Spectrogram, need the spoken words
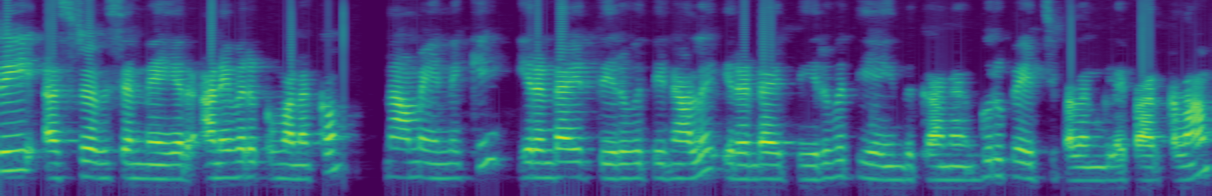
ஸ்ரீ அஷ்டவிசன் நேயர் அனைவருக்கும் வணக்கம். நாம இன்னைக்கு இரண்டாயிரத்தி இருபத்தி நாலு இரண்டாயிரத்தி இருபத்தி ஐந்துக்கான குரு பயிற்சி பலன்களை பார்க்கலாம்.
